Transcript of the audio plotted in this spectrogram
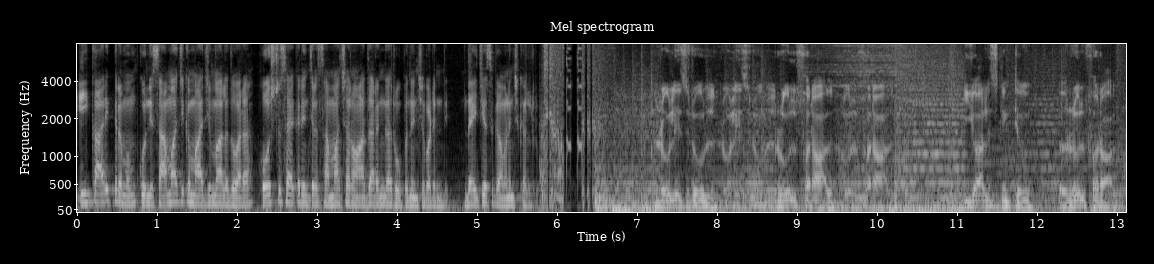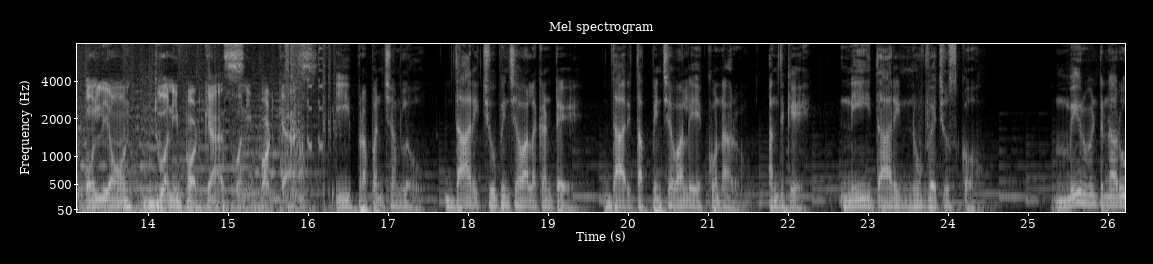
ఈ కార్యక్రమం కొన్ని సామాజిక మాధ్యమాల ద్వారా హోస్టు సేకరించిన సమాచారం ఆధారంగా రూపొందించబడింది దయచేసి గమనించగలరు Rule is rule. Rule is rule. Rule for all. Rule for all. You are listening to Rule for All only on Dwani Podcast. Dwani Podcast. ఈ ప్రపంచంలో దారి చూపించే వాళ్ళకంటే దారి తప్పించే వాళ్ళే ఎక్కువ ఉన్నారు అందుకే నీ దారి నువ్వే చూసుకో మీరు వింటున్నారు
